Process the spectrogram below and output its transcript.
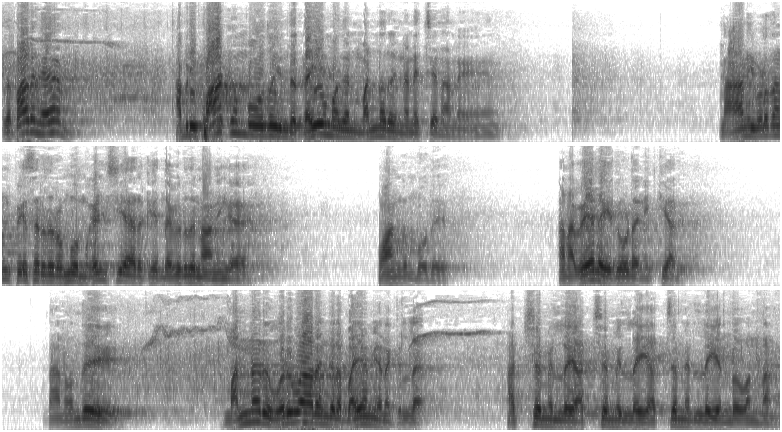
இத பாருங்க. அப்படி பார்க்கும்போது இந்த தெய்வ மகன் மன்னரை நினைச்சேன் நானு. நான் இவ்வளவுதான் பேசுறது ரொம்ப மகிழ்ச்சியா இருக்கு. இந்த விருது நான் இங்க வாங்கும்போது. ஆனா வேலை இதோட நிக்காது. நான் வந்து மன்னர் வருவாருங்கிற பயம் எனக்கு இல்ல அச்சமில்லை அச்சமில்லை அச்சமில்லை என்பவன் நான்.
